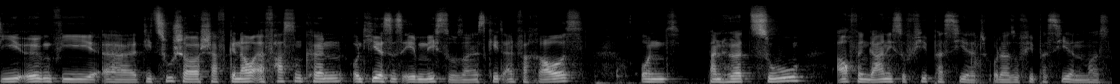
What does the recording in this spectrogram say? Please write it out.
die irgendwie äh, die Zuschauerschaft genau erfassen können. Und hier ist es eben nicht so, sondern es geht einfach raus und man hört zu, auch wenn gar nicht so viel passiert oder so viel passieren muss.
